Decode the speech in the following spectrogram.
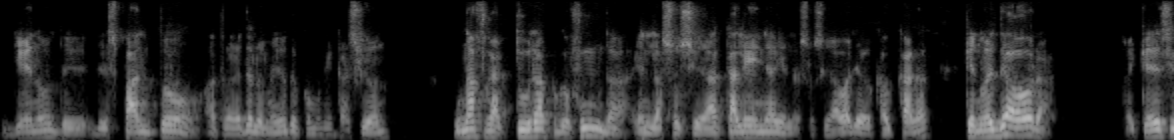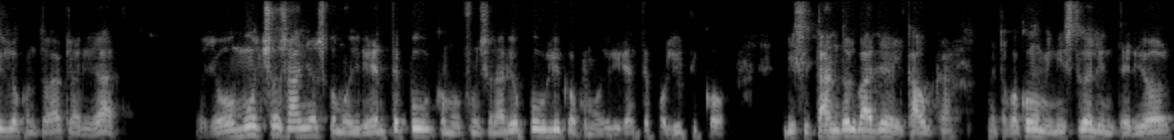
llenos de, de espanto a través de los medios de comunicación, una fractura profunda en la sociedad caleña y en la sociedad valladolcaucana, que no es de ahora, hay que decirlo con toda claridad. Yo llevo muchos años como dirigente, como funcionario público, como dirigente político, visitando el Valle del Cauca. Me tocó como ministro del Interior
